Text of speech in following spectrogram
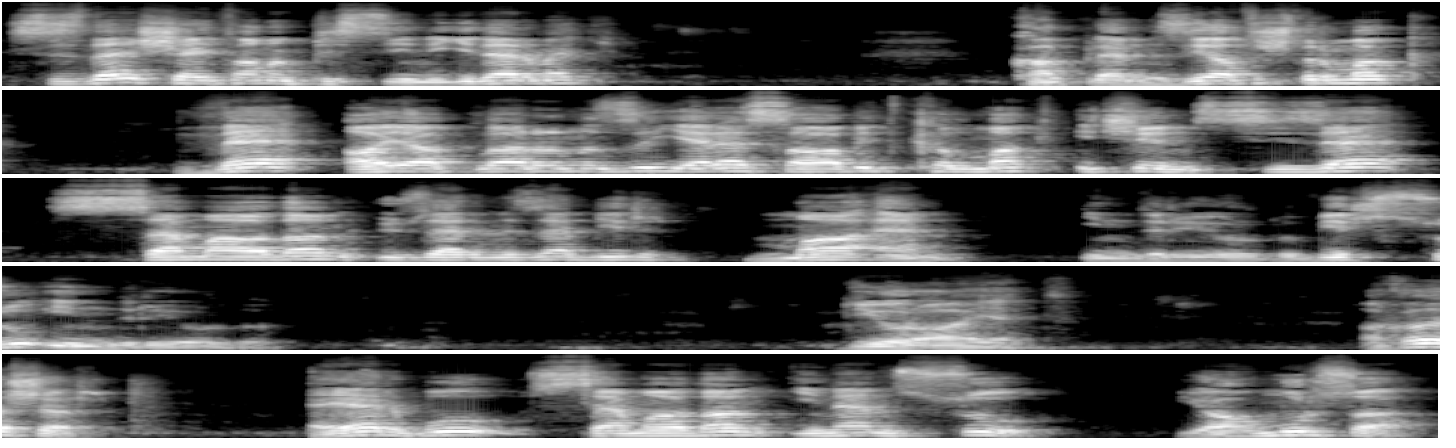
sizden şeytanın pisliğini gidermek, kalplerinizi yatıştırmak ve ayaklarınızı yere sabit kılmak için size semadan üzerinize bir maen indiriyordu. Bir su indiriyordu. Diyor ayet. Arkadaşlar eğer bu semadan inen su yağmursa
